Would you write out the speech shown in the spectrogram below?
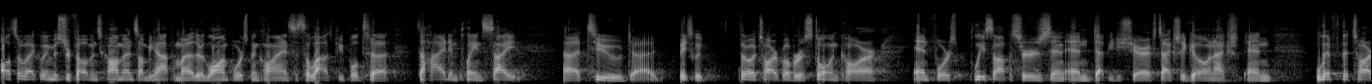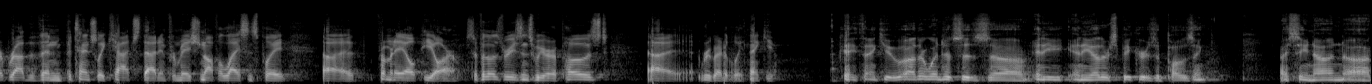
Also echoing Mr. Feldman's comments on behalf of my other law enforcement clients, this allows people to, to hide in plain sight, uh, to uh, basically throw a tarp over a stolen car and force police officers and, and deputy sheriffs to actually go and, actually, and lift the tarp rather than potentially catch that information off a license plate uh, from an ALPR. So for those reasons, we are opposed, uh, regrettably. Thank you. Okay, thank you. Other witnesses, uh, any, any other speakers opposing? I see none. Uh,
